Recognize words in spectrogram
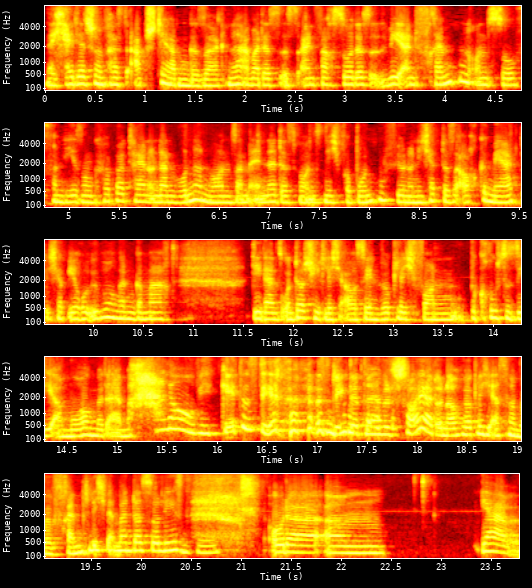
ich hätte jetzt schon fast absterben gesagt, ne? aber das ist einfach so, dass wir entfremden uns so von diesen Körperteilen und dann wundern wir uns am Ende, dass wir uns nicht verbunden fühlen. Und ich habe das auch gemerkt, ich habe ihre Übungen gemacht, die ganz unterschiedlich aussehen, wirklich von begrüße sie am Morgen mit einem Hallo, wie geht es dir? Das klingt total bescheuert und auch wirklich erstmal befremdlich, wenn man das so liest. Mhm. Oder ähm, ja,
